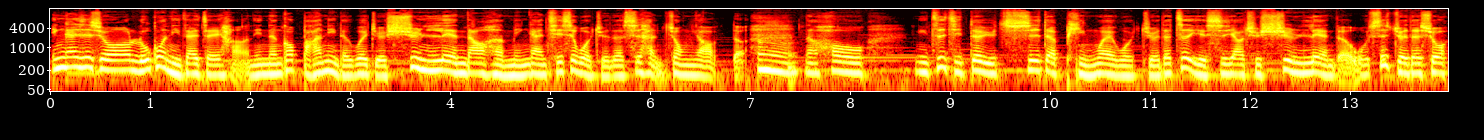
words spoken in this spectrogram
应该是说，如果你在这一行，你能够把你的味觉训练到很敏感，其实我觉得是很重要的。嗯，然后你自己对于吃的品味，我觉得这也是要去训练的。我是觉得说，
